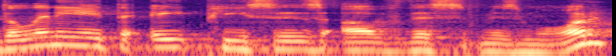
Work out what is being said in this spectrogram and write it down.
delineate the eight pieces of this Mizmor.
